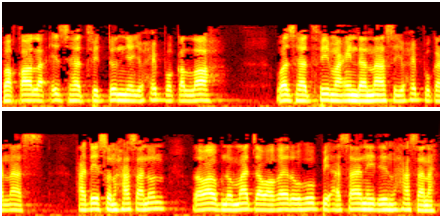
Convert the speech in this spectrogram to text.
Faqala izhad fid dunya yuhibbuka Allah wazhad fi ma indan nas yuhibbuka nas hadisun hasanun rawahu ibnu majah wa ghairuhu bi asanidin hasanah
